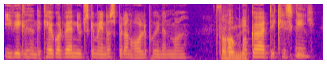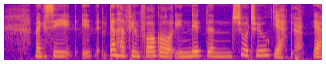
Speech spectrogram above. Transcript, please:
i virkeligheden. Det kan jo godt være, at Newt Scamander spiller en rolle på en eller anden måde. Forhåbentlig. Og, og gør, at det kan ske. Ja. Man kan sige, at den her film foregår i 1927. Ja. Ja. ja.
